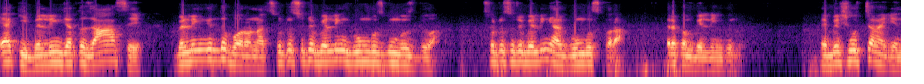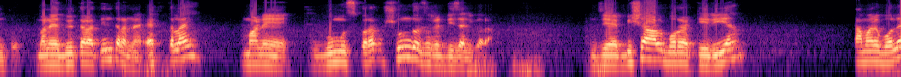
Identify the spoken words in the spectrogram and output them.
একই বিল্ডিং যত যা আছে বিল্ডিং কিন্তু বড় না, ছোট ছোট বিল্ডিং গুম্বুজ গুম্বুজ দেওয়া। ছোট ছোট বিল্ডিং আর গুম্বুজ করা, এরকম বিল্ডিংগুলো। এ বেশি উচ্চ না কিন্তু। মানে দুই তলা, তিন তলা না একতলায় মানে গুমুজ করা, সুন্দর একটা ডিজাইন করা। যে বিশাল বড় একটা এরিয়া আমার বলে,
